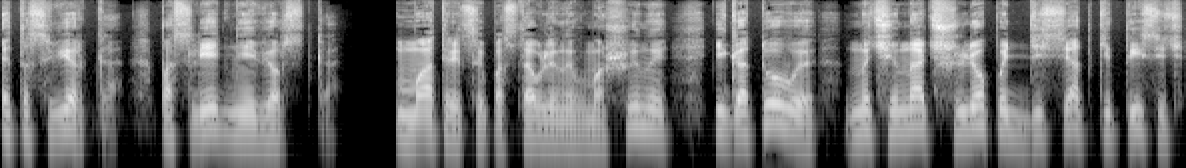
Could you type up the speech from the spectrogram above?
Это сверка, последняя верстка. Матрицы поставлены в машины и готовы начинать шлепать десятки тысяч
